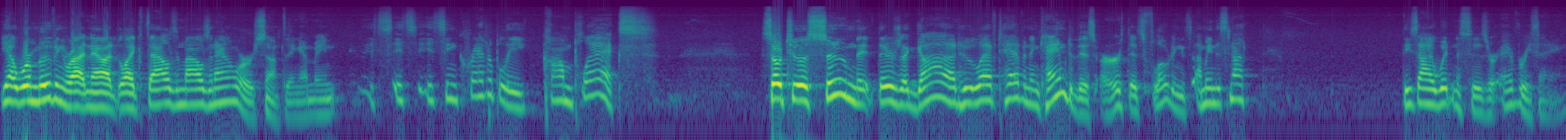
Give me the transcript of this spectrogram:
Yeah, we're moving right now at like 1,000 miles an hour or something. I mean, it's, it's, it's incredibly complex. So to assume that there's a God who left heaven and came to this earth that's floating, I mean, it's not, these eyewitnesses are everything.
